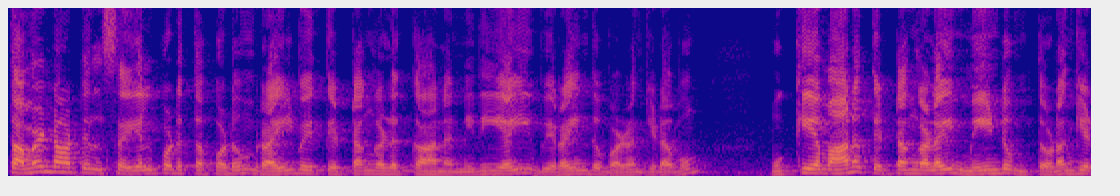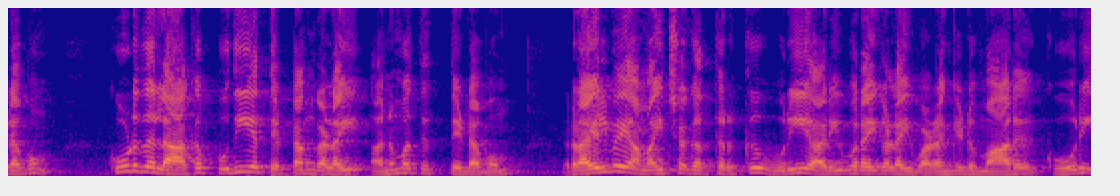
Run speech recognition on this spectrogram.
தமிழ்நாட்டில் செயல்படுத்தப்படும் ரயில்வே திட்டங்களுக்கான நிதியை விரைந்து வழங்கிடவும் முக்கியமான திட்டங்களை மீண்டும் தொடங்கிடவும் கூடுதலாக புதிய திட்டங்களை அனுமதித்திடவும் ரயில்வே அமைச்சகத்திற்கு உரிய அறிவுரைகளை வழங்கிடுமாறு கோரி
